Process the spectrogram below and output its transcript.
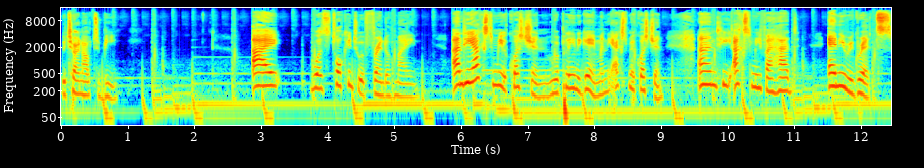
we turn out to be. I was talking to a friend of mine and he asked me a question. We were playing a game and he asked me a question. And he asked me if I had any regrets.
